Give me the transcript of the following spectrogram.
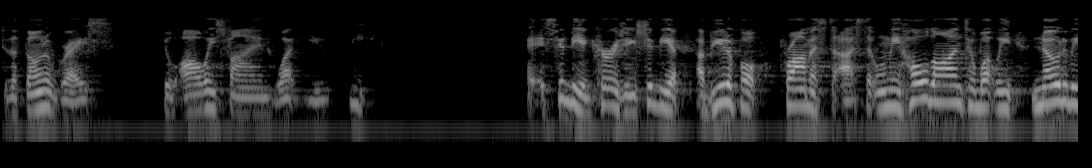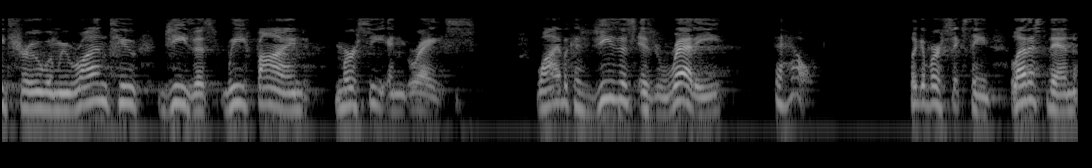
to the throne of grace, you'll always find what you. It should be encouraging. It should be a, a beautiful promise to us that when we hold on to what we know to be true, when we run to Jesus, we find mercy and grace. Why? Because Jesus is ready to help. Look at verse 16. Let us then,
